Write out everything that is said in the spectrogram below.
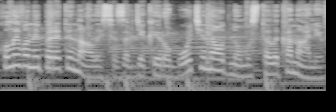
коли вони перетиналися завдяки роботі на одному з телеканалів.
